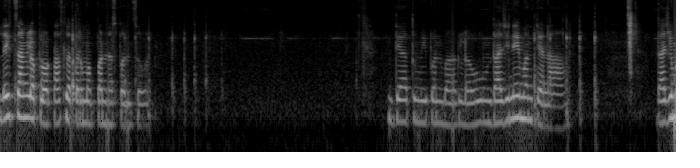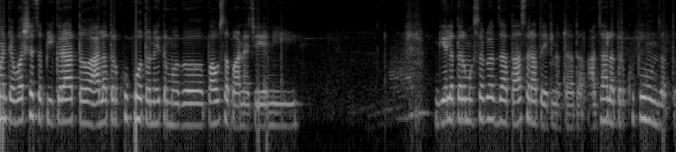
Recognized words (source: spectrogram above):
लई चांगला प्लॉट असला तर मग पन्नास पंचावन्न. द्या तुम्ही पण बाग लावून. दाजी नाही म्हणत्या ना. दाजी म्हणत्या वर्षाचं पीक राहतं. आला तर खूप होतं नाही तर मग पावसा पाण्याचे आणि गेलं तर मग सगळंच जातं. असं राहतं एकनाथ दादा झालं तर खूप होऊन जातं.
